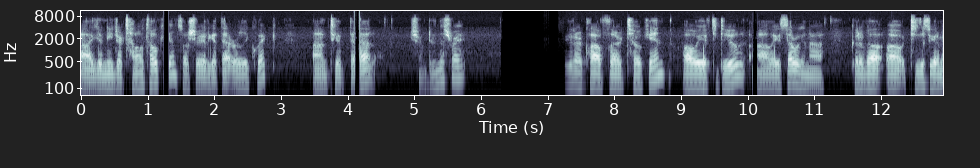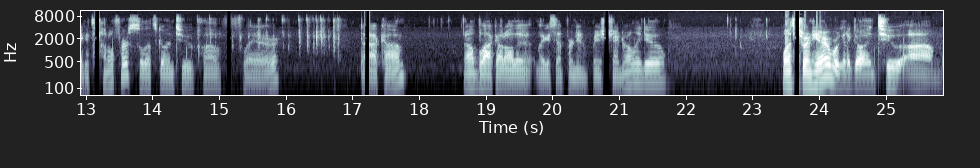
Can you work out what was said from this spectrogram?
Uh, you'll need your tunnel token, so I'll show you how to get that really quick. Um, to get that, sure I'm doing this right. Get our Cloudflare token, all we have to do, uh, like I said, we're to go to, uh, to this, we got to make a tunnel first. So let's go into cloudflare.com. And I'll block out all the, like I said, pertinent information I normally do. Once we're in here, we're going to go into um,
